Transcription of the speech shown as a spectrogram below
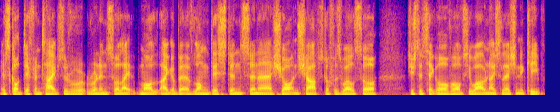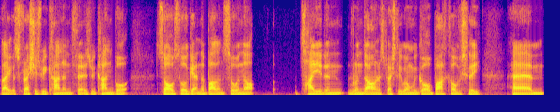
it's got different types of running, so like more like a bit of long distance and uh, short and sharp stuff as well. So just to take over, obviously while we're in isolation, to keep like as fresh as we can and fit as we can, but it's also getting the balance so we're not tired and run down, especially when we go back. Obviously, um,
